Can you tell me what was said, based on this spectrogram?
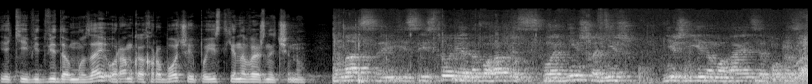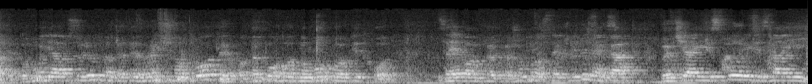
який відвідав музей у рамках робочої поїздки на Вижниччину. У нас історія набагато складніша, ніж, ніж її намагаються показати. Тому я абсолютно категорично проти такого однобокого підходу. Це я вам кажу просто як людина, яка вивчає історію і знає її.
